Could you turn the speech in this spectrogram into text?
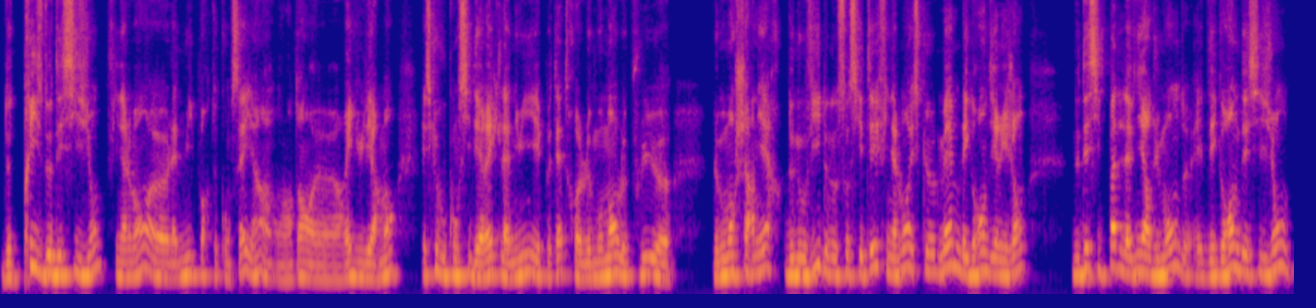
de prise de décision, finalement. Euh, la nuit porte conseil, hein, on l'entend euh, régulièrement. Est-ce que vous considérez que la nuit est peut-être le moment le plus, euh, le moment charnière de nos vies, de nos sociétés, finalement? Est-ce que même les grands dirigeants ne décident pas de l'avenir du monde et des grandes décisions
